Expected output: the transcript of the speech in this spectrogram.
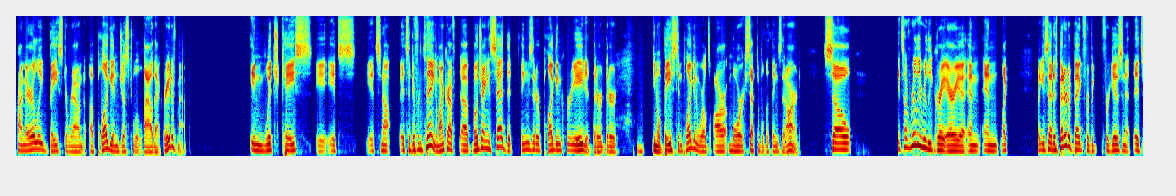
primarily based around a plugin just to allow that creative map in which case it's it's not it's a different thing. Minecraft uh, Mojang has said that things that are plugin created that are that are you know based in plugin worlds are more acceptable than things that aren't. So it's a really really gray area and and like like you said it's better to beg for forgiveness it's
